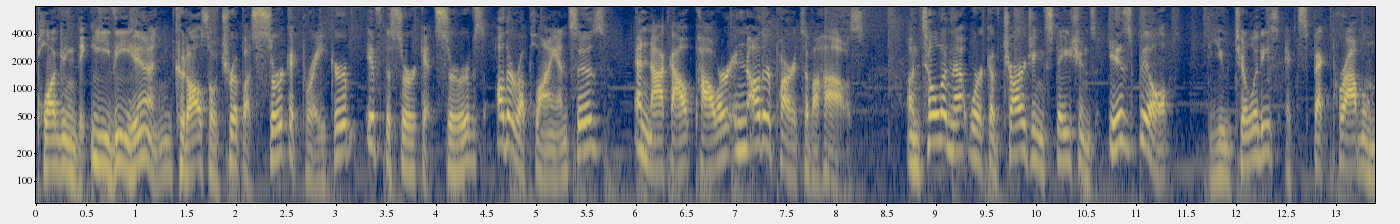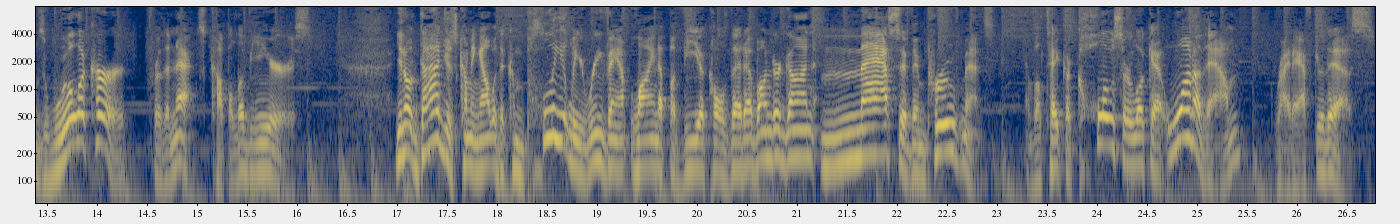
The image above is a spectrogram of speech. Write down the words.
Plugging the EV in could also trip a circuit breaker if the circuit serves other appliances and knock out power in other parts of a house. Until a network of charging stations is built, the utilities expect problems will occur for the next couple of years. You know, Dodge is coming out with a completely revamped lineup of vehicles that have undergone massive improvements. And we'll take a closer look at one of them right after this.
